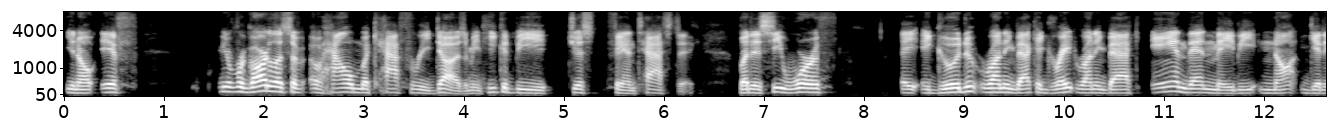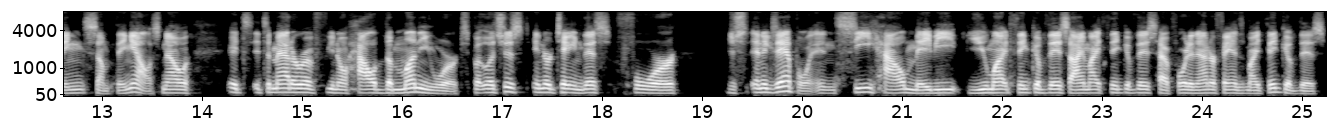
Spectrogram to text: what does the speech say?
you know, if you know, regardless of, of how McCaffrey does, I mean, he could be just fantastic, but is he worth a, a good running back, a great running back, and then maybe not getting something else? Now, it's it's a matter of you know how the money works, but let's just entertain this for just an example and see how maybe you might think of this, I might think of this, how 49er fans might think of this.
